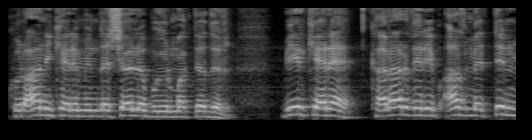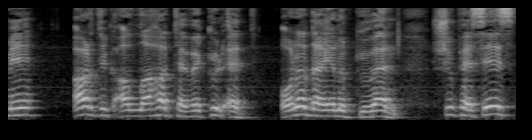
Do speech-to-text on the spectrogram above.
Kur'an-ı Kerim'inde şöyle buyurmaktadır. Bir kere karar verip azmettin mi artık Allah'a tevekkül et. Ona dayanıp güven. Şüphesiz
